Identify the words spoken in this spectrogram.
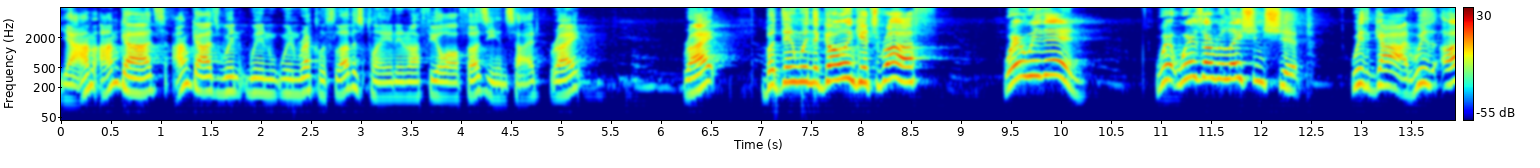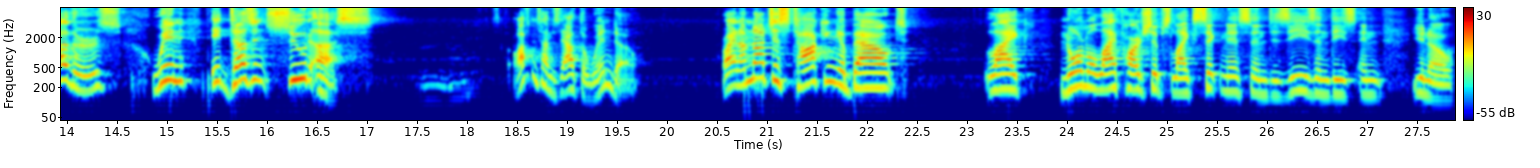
yeah i'm, I'm god's. I'm god's when when when reckless love is playing and i feel all fuzzy inside right? Right? But then when the going gets rough where are we then? Where, where's our relationship with God, with others, when it doesn't suit us. Oftentimes it's out the window, right? And I'm not just talking about like normal life hardships like sickness and disease and these, and you know,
